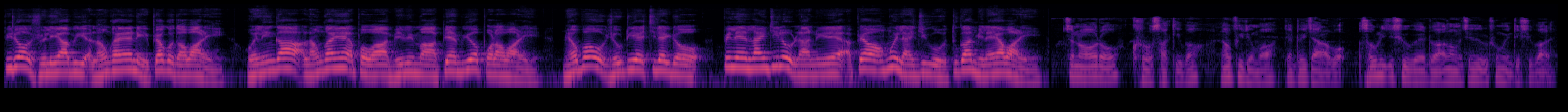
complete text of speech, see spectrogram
ပြီးတော့ရွေလျားပြီးအလောင်းကိုင်းကနေပျောက်ကွယ်သွားပါတယ်ဝယ်လင်ကအလောင်းကိုင်းရဲ့အပေါ်ကမြေပြင်မှာပြန်ပြီးတော့ပေါ်လာပါတယ် မြောက်ဘက်ကိုရုတ်တရက်ကြည့်လိုက်တော့ပင်လယ်လှိုင်းကြီးလို့လာနေတဲ့အပြောင်အငွေ့လိုင်းကြီးကိုသူကမြင်လိုက်ရပါတယ်ကျွန်တော်ကတော့ခရိုဆာကီပါနောက်ဗီဒီယိုမှာပြန်တွေ့ကြတာပေါ့အဆုံးထိကြည့်ရှုပဲအတွက်အားလုံးကျေးဇူးအထူးတင်ရှိပါတယ်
